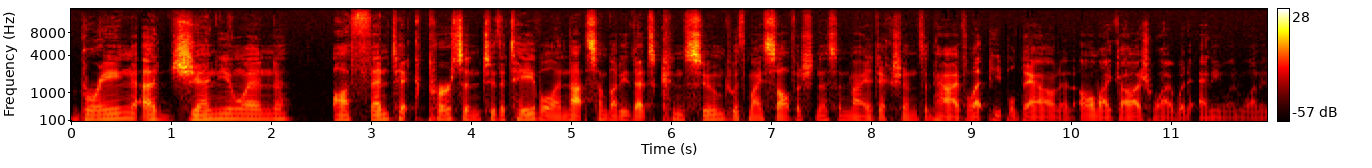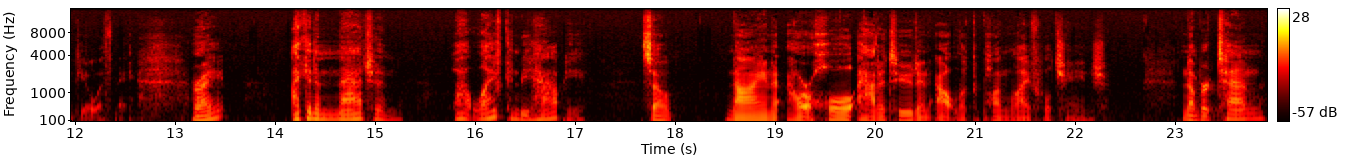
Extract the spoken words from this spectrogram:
bring a genuine, authentic person to the table and not somebody that's consumed with my selfishness and my addictions and how I've let people down. And oh my gosh, why would anyone want to deal with me? Right? I can imagine wow, life can be happy. So, nine, our whole attitude and outlook upon life will change. Number 10,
